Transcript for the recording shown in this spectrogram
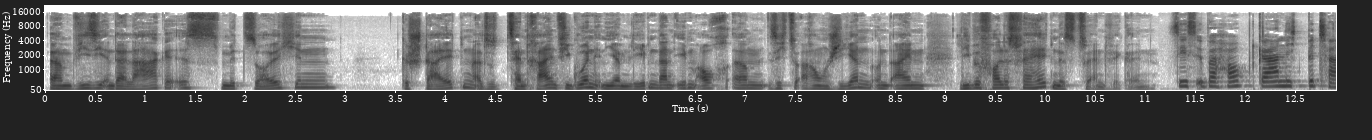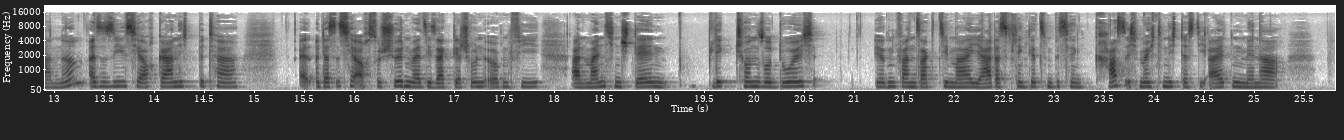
ähm, wie sie in der Lage ist, mit solchen Gestalten, also zentralen Figuren in ihrem Leben dann eben auch ähm, sich zu arrangieren und ein liebevolles Verhältnis zu entwickeln. Sie ist überhaupt gar nicht bitter, ne? Also sie ist ja auch gar nicht bitter. Äh, das ist ja auch so schön, weil sie sagt ja schon irgendwie, an manchen Stellen blickt schon so durch. Irgendwann sagt sie mal, ja, das klingt jetzt ein bisschen krass. Ich möchte nicht, dass die alten Männer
